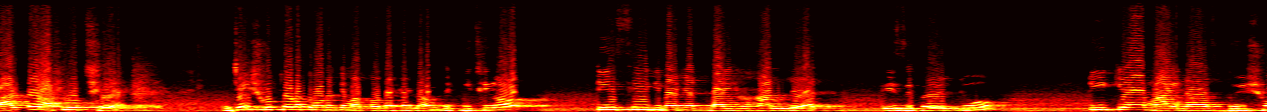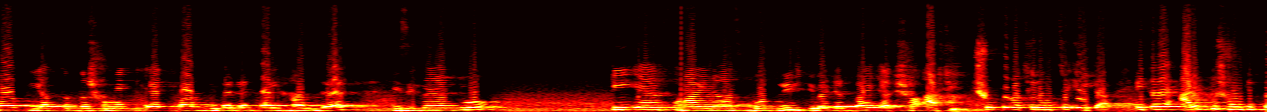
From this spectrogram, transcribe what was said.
তারপর আসি হচ্ছে, যেই সূত্রটা তোমাদেরকে মাত্র দেখাইলাম যে কি ছিল? TC divided by hundred is equal to TK minus দুইশো তিয়াত্তর দশমিক এক পাঁচ divided by hundred is equal to TF minus বত্রিশ ডিভাইডেড বাই একশো আশি ছিল হচ্ছে এইটা। আরেকটু সংক্ষিপ্ত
